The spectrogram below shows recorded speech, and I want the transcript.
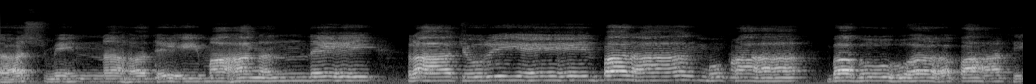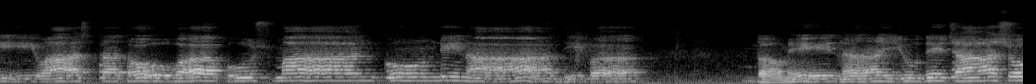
तस्मिन्नहते महानन्दे प्राचुर्येण पराङ्मुखा बभूव पार्थिवास्ततो वपुष्मान् कुण्डिनाधिप। दमेन युधे चाशो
